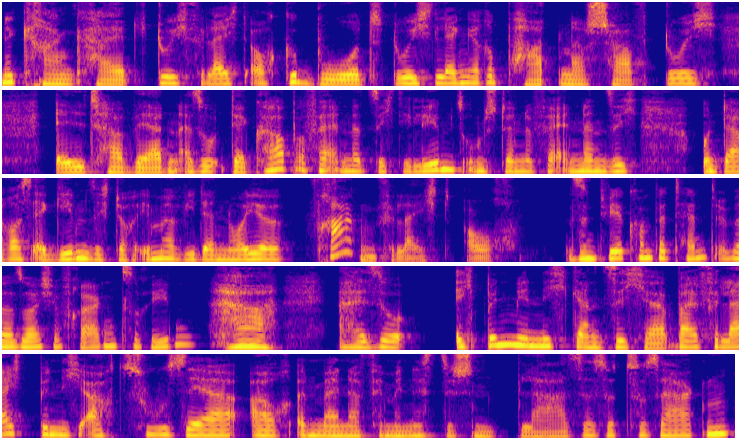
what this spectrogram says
eine Krankheit, durch vielleicht auch Geburt, durch längere Partnerschaft, durch älter werden. Also der Körper verändert sich, die Lebensumstände verändern sich und daraus ergeben sich doch immer wieder neue Fragen vielleicht auch. Sind wir kompetent, über solche Fragen zu reden? Ha, also ich bin mir nicht ganz sicher, weil vielleicht bin ich auch zu sehr auch in meiner feministischen Blase sozusagen.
